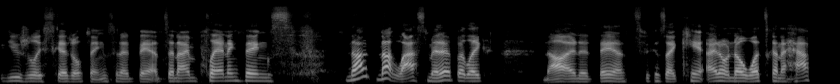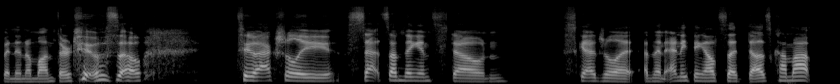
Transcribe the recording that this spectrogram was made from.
usually schedule things in advance and I'm planning things not not last minute but like not in advance because I can't I don't know what's going to happen in a month or two. So to actually set something in stone, schedule it, and then anything else that does come up,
